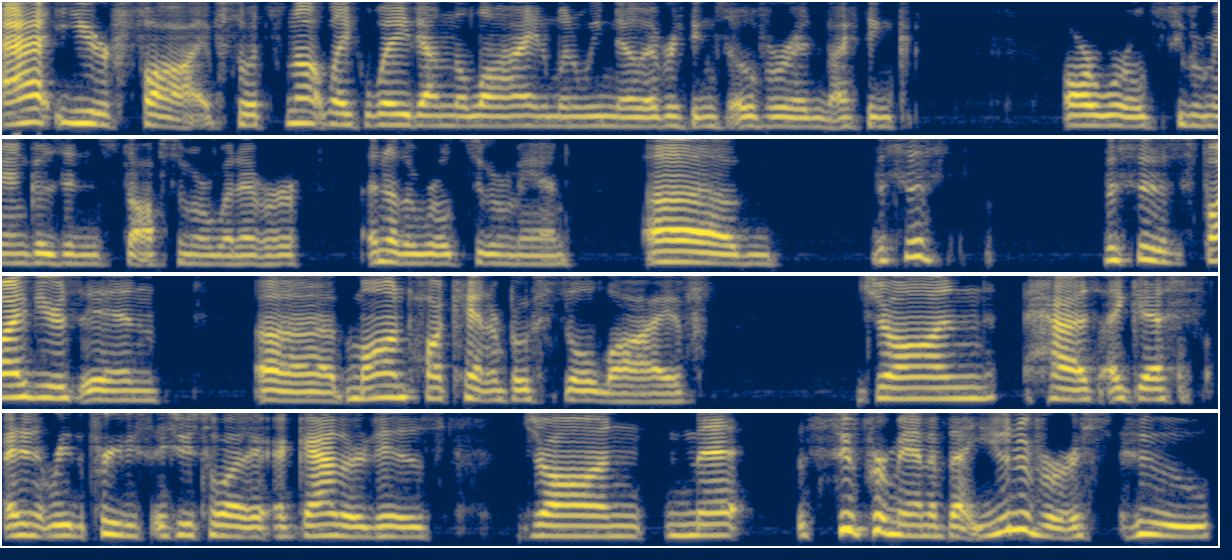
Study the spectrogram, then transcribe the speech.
at year five, so it's not like way down the line when we know everything's over and I think our world Superman goes in and stops him or whatever. Another world Superman. Um, this is this is five years in. Uh, Ma and Pa Kent are both still alive. Jon has, I guess, I didn't read the previous issue, so I, I gathered is Jon met Superman of that universe who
